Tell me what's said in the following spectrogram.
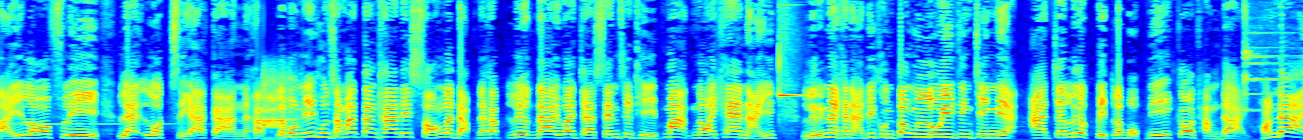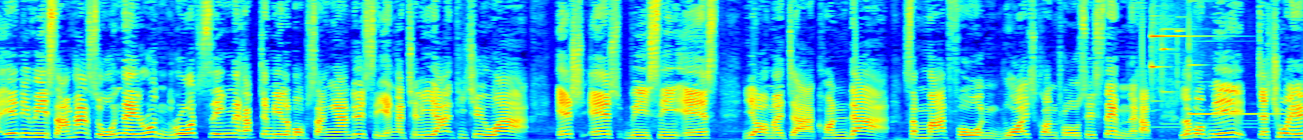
ลายล้อฟรี และลดเสียอาการนะครับ ระบบนี้คุณสามารถถ้าตั้งค่าได้ 2 ระดับนะครับ เลือกได้ว่าจะเซนซิทีฟมากน้อยแค่ไหน หรือในขณะที่คุณต้องลุยจริง ๆ เนี่ย อาจจะเลือกปิดระบบนี้ก็ทำได้ Honda ADV 350 ในรุ่น Road Sync นะครับ จะมีระบบสั่งงานด้วยเสียงอัจฉริยะที่ชื่อว่า HSVCS ย่อมาจาก Honda Smartphone Voice Control System นะครับ ระบบนี้จะช่วยให้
